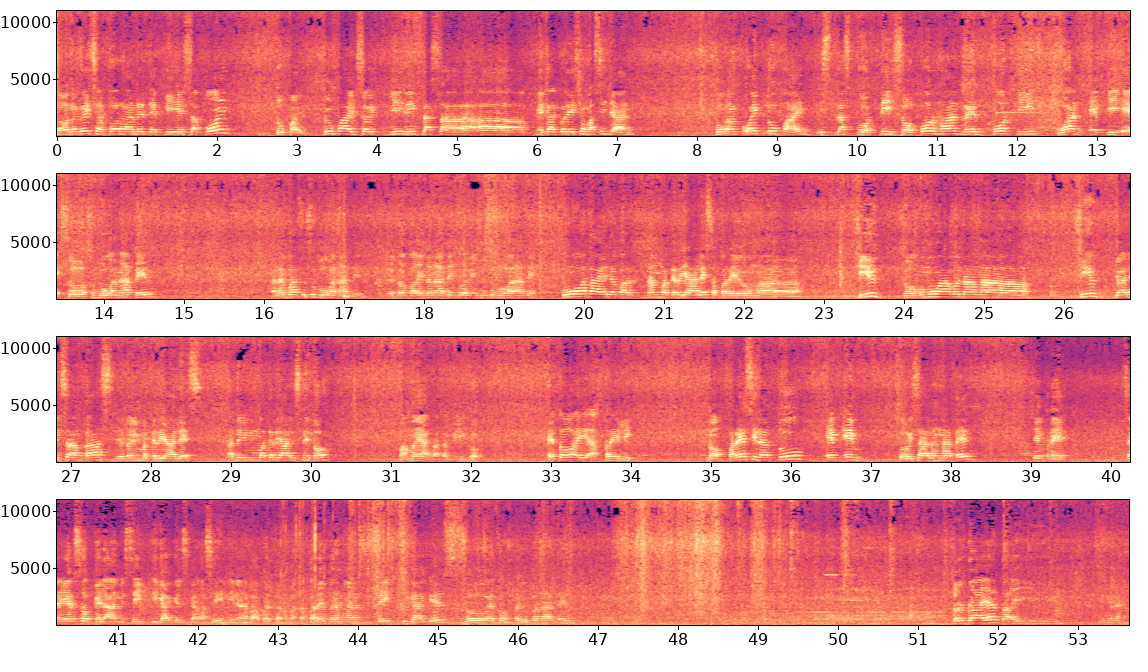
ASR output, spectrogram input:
So, nag-rate siya 400 FPS sa point 2.5. 25. So, it meaning plus sa ah, may calculation kasi dyan. Kung ang Plus 0.25 is plus 40. So, 441 FPS. So, subukan natin. Ano ba susubukan natin? Ito, pakita natin kung ano yung susubukan natin. Kumuha tayo na ng materyales sa parehong ah, shield. So, kumuha ako ng ah, shield galing sa angkas. Ito yung materyales. Ano yung materyales nito? Mamaya sasabihin ko. Ito ay acrylic. No? Pareha silang 2 mm. So isa lang natin. Siyempre, sa airsoft kailangan may safety goggles ka kasi hindi na napapalitan ng mata. Pare, pero nga sa safety goggles. So ito, taluban natin. Sir Brian, paki... Na.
